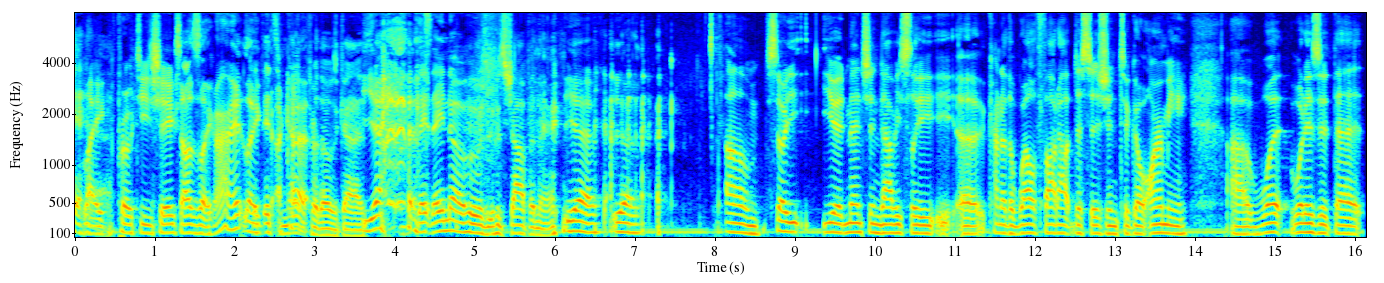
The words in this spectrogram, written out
Yeah. like protein shakes. I was like, all right, like It's meant for those guys. Yeah. they, they know who's who's shopping there. yeah, yeah. Um, so you, you had mentioned obviously uh, kind of the well thought out decision to go army. Uh, what what is it that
